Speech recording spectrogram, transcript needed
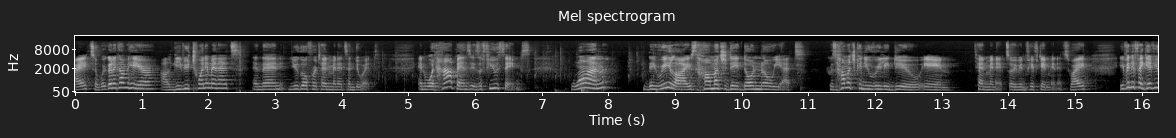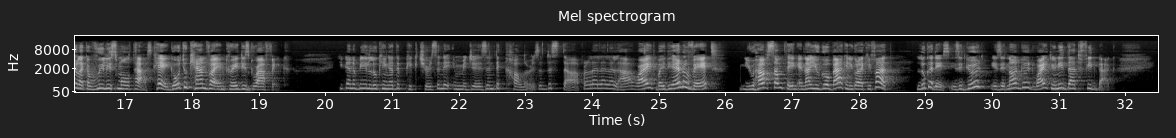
right? So we're gonna come here, I'll give you 20 minutes, and then you go for 10 minutes and do it. And what happens is a few things. One, they realize how much they don't know yet. Because how much can you really do in 10 minutes or even 15 minutes, right? Even if I give you like a really small task, hey, go to Canva and create this graphic. You're gonna be looking at the pictures and the images and the colors and the stuff, la la la la, right? By the end of it, you have something, and now you go back and you go like, Yifat, look at this. Is it good? Is it not good? Right? You need that feedback.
